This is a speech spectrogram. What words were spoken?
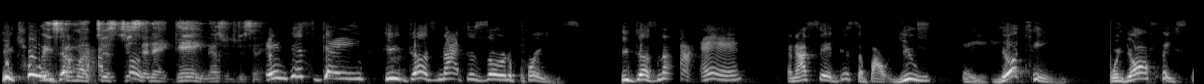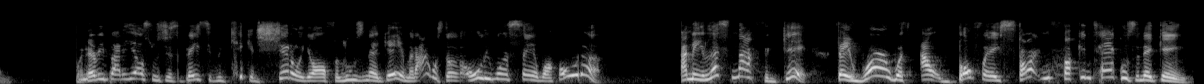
He truly you talking about? Just just in that game. That's what you're saying. in this game, he does not deserve the praise. He does not. And and I said this about you and your team when y'all faced them. When everybody else was just basically kicking shit on y'all for losing that game, and I was the only one saying, "Well, hold up." I mean, let's not forget they were without both of their starting fucking tackles in that game.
